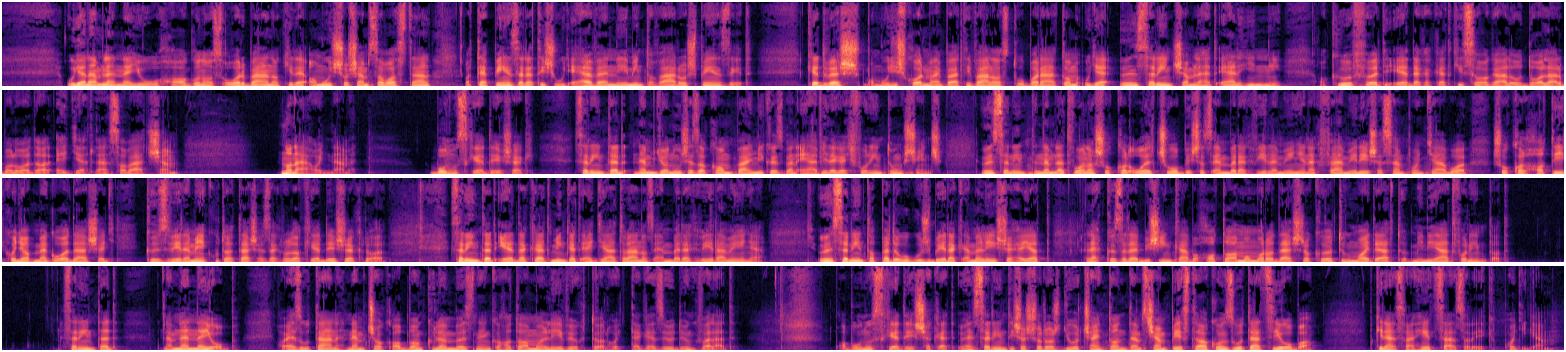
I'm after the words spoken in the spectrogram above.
Ugye nem lenne jó, ha a gonosz Orbán, akire amúgy sosem szavaztál, a te pénzedet is úgy elvenné, mint a város pénzét? Kedves, amúgy is kormánypárti választó barátom, ugye ön szerint sem lehet elhinni a külföldi érdekeket kiszolgáló dollárbaloldal egyetlen szavát sem. Na náhogy nem. Bónusz kérdések. Szerinted nem gyanús ez a kampány, miközben elvileg egy forintunk sincs? Ön szerint nem lett volna sokkal olcsóbb és az emberek véleményének felmérése szempontjából sokkal hatékonyabb megoldás egy közvéleménykutatás ezekről a kérdésekről? Szerinted érdekelt minket egyáltalán az emberek véleménye? Ön szerint a pedagógus bérek emelése helyett legközelebb is inkább a hatalmon maradásra költünk majd el több milliárd forintot? Szerinted nem lenne jobb, ha ezután nem csak abban különböznénk a hatalmon lévőktől, hogy tegeződünk veled? A bónusz kérdéseket ön szerint is a Soros Gyurcsány tandem csempészte a konzultációba? 97 százalék, hogy igen.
